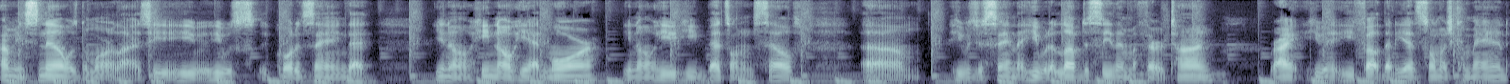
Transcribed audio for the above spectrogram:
I mean, Snell was demoralized. He he he was quoted saying that, you know, he know he had more. You know, he he bets on himself. Um, he was just saying that he would have loved to see them a third time, right? He he felt that he had so much command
